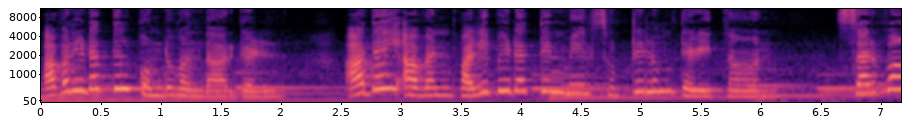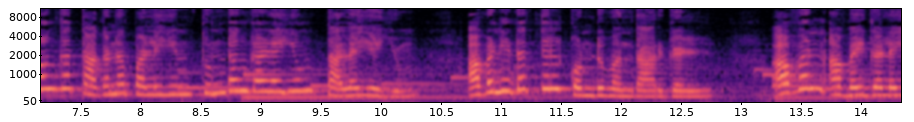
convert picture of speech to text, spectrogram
அவனிடத்தில் கொண்டு வந்தார்கள். அதை அவன் பலிபீடத்தின் மேல் சுற்றிலும் தெளித்தான். சர்வாங்க தகன பலியின் துண்டங்களையும் தலையையும் அவனிடத்தில் கொண்டு வந்தார்கள். அவன் அவைகளை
